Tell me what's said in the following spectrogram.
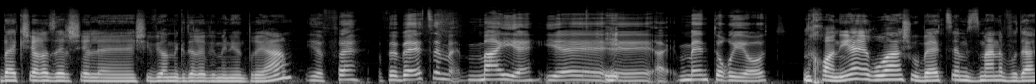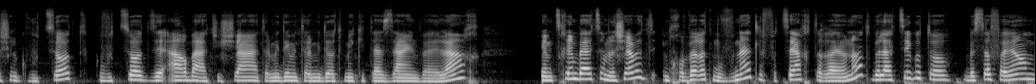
בהקשר הזה של uh, שוויון מגדרי ומיניות בריאה. יפה. ובעצם, מה יהיה? יהיה uh, מנטוריות. נכון, יהיה אירוע שהוא בעצם זמן עבודה של קבוצות. קבוצות זה 4 עד 6 תלמידים ותלמידות מכיתה ז' ואילך, שהם צריכים בעצם לשבת עם חוברת מובנית, לפצח את הרעיונות ולהציג אותו בסוף היום,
